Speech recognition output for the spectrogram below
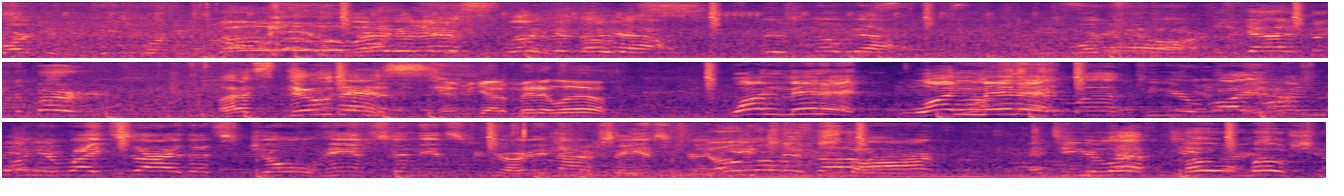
working it. He's working it. Go. Look at this. Look at no doubt. this. There's no doubt. He's working hard. To the guy who cooked the burger. Let's do this. Tim, you got a minute left. One minute. One One minute. left to your right, on your right side, that's Joel Hansen, Instagram, or not say Instagram, Joel YouTube Star. star. And to your left, Mo Motion.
